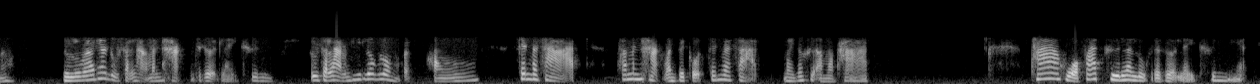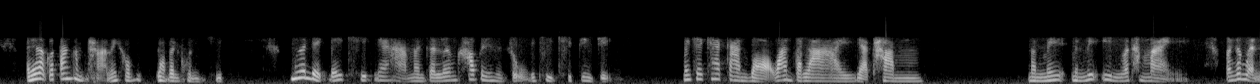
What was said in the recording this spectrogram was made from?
เนาะ หรือรู้ไหมถ้าดูสันหลังมันหักจะเกิดอะไรขึ้น ดูสันหลังที่รวบรวมของเส้นประสาท ถ้ามันหักมันไปกดเส้นประสาทมันก็คืออัมพาตถ้าหัวฟาดพื้นแล้วลูกจะเกิดอะไรขึ้นเนี่ย อันนี้เราก็ตั้งคำถามให้เขาเราเป็นคนคิด เมื่อเด็กได้คิดเนี่ยค่ะ มันจะเริ่มเข้าไปสู่วิธีคิดจริง ๆ ไม่ใช่แค่การบอกว่าอันตราย อย่าทำมันไม่มันไม่อินว่าทำไม มันก็เหมือน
